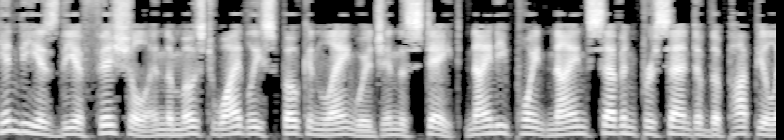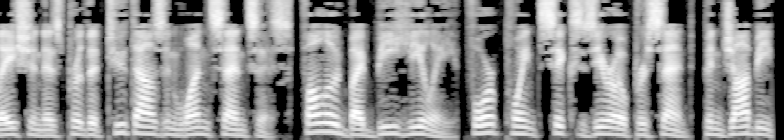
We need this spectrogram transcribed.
Hindi is the official and the most widely spoken language in the state 90.97% of the population as per the 2001 census, followed by Bhili 4.60%, Punjabi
